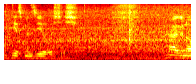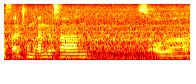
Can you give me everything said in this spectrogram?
Ach, hier ist mein Silo richtig. Ja, genau, falsch rum rangefahren. Sauber.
